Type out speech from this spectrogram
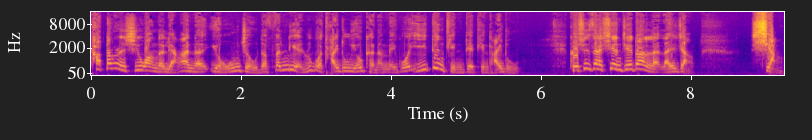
他当然希望呢两岸呢永久的分裂。如果台独有可能，美国一定挺挺台独。可是，在现阶段来来讲，想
